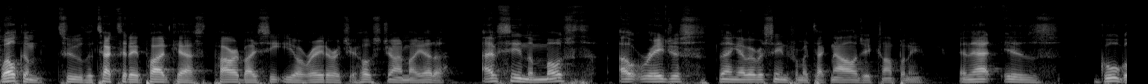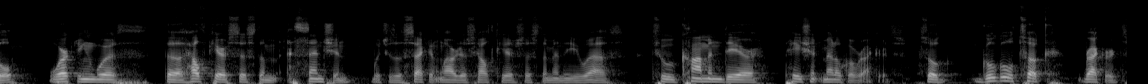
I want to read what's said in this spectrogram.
Welcome to the Tech Today podcast, powered by CEO Raider. It's your host, John Mayetta. I've seen the most outrageous thing I've ever seen from a technology company, and that is Google working with the healthcare system Ascension, which is the second largest healthcare system in the US, to commandeer patient medical records. So Google took records,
